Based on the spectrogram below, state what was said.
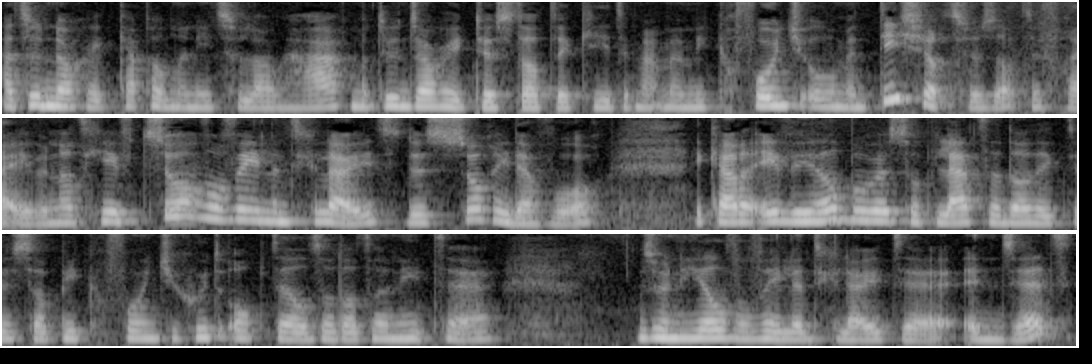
En toen dacht ik, ik heb helemaal niet zo lang haar. Maar toen zag ik dus dat ik heette met mijn microfoontje over mijn t-shirt zat te wrijven. En dat geeft zo'n vervelend geluid. Dus sorry daarvoor. Ik ga er even heel bewust op letten dat ik dus dat microfoontje goed optel. Zodat er niet uh, zo'n heel vervelend geluid uh, in zit.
